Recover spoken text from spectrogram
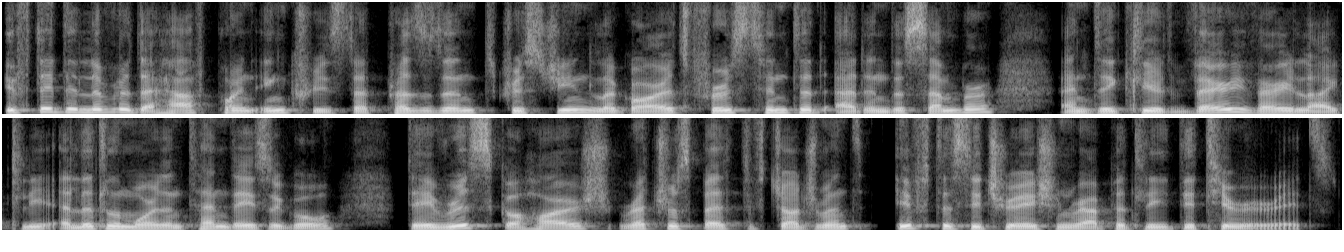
If they deliver the half point increase that President Christine Lagarde first hinted at in December and declared very, very likely a little more than 10 days ago, they risk a harsh retrospective judgment if the situation rapidly deteriorates.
